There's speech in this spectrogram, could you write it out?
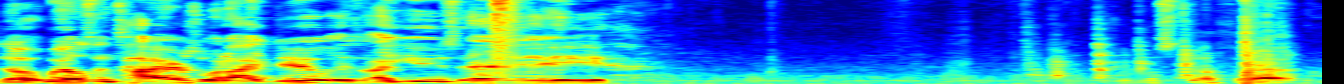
The wheels and tires, what I do is I use a stuff at.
